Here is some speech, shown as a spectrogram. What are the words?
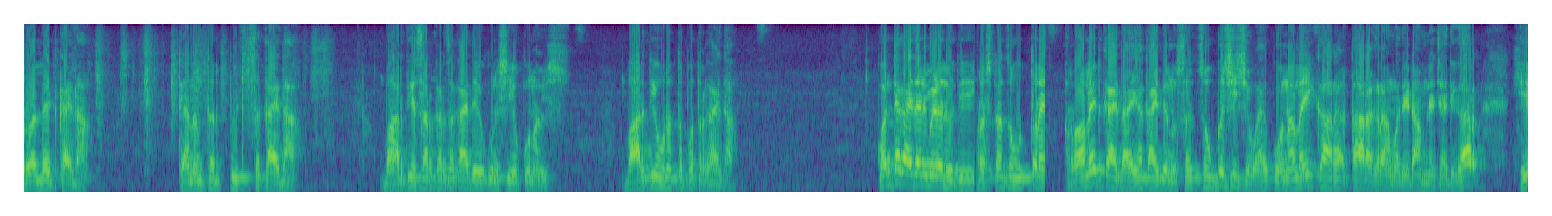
रलेट कायदा त्यानंतर पिट्सचा कायदा भारतीय सरकारचा कायदा एकोणीसशे एकोणावीस भारतीय वृत्तपत्र कायदा कोणत्या कायद्याने मिळाली होती? प्रश्नाचं उत्तर आहे. रॉलेट कायदा या कायद्यानुसार चौकशीशिवाय कोणालाही कारा कारागृहामध्ये डांबण्याचे अधिकार हे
